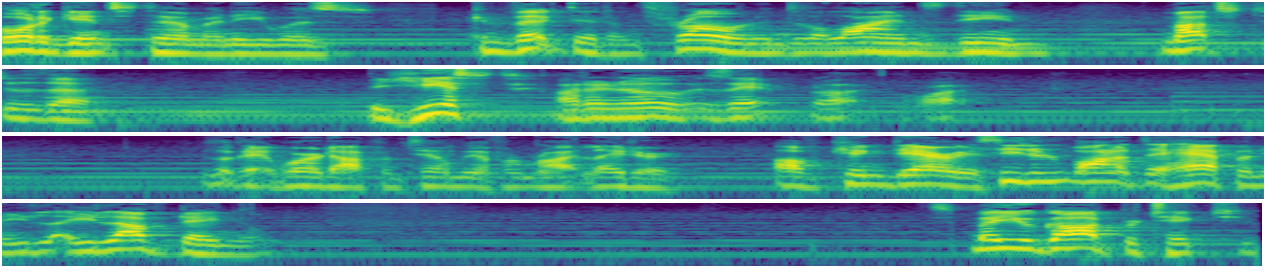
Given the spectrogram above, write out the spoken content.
brought against him and he was convicted and thrown into the lion's den, much to the behest. I don't know, is that right? right? Look that word up and tell me if I'm right later. Of King Darius. He didn't want it to happen. He, he loved Daniel. May your God protect you.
